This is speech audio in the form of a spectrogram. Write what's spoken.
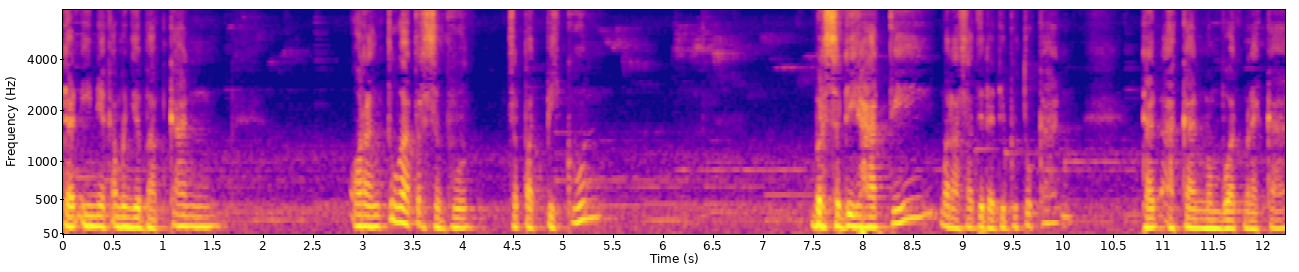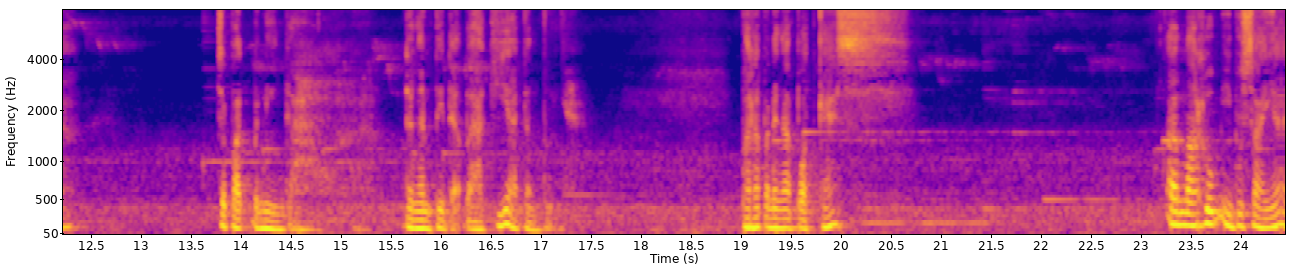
Dan ini akan menyebabkan orang tua tersebut cepat pikun, bersedih hati, merasa tidak dibutuhkan, dan akan membuat mereka cepat meninggal dengan tidak bahagia tentunya. Para pendengar podcast, almarhum ibu saya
